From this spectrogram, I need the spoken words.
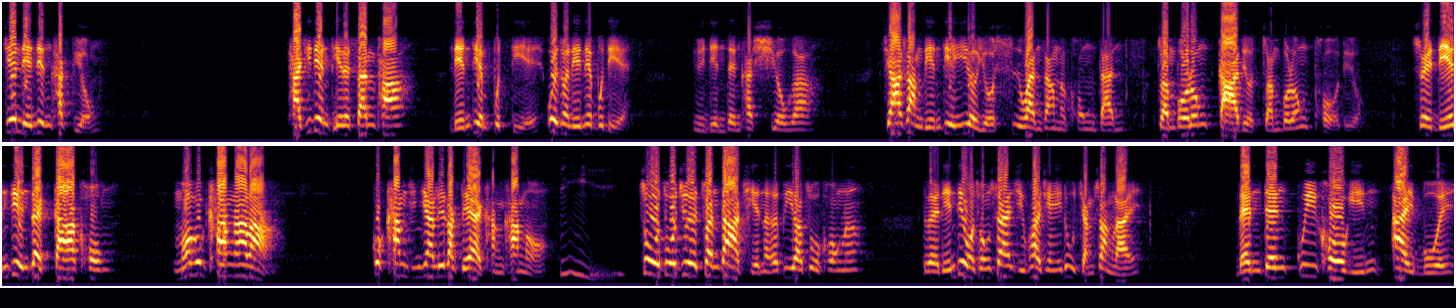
今天联电较强，台积电跌了三趴，联电不跌。为什么联电不跌？因为联电较俗啊，加上联电又有四万张的空单，全部拢加掉，全部拢破掉，所以联电在加空，唔好个空啊啦。个空真正你落底还空空哦，嗯，做多就会赚大钱了，何必要做空呢？对，联电我从三十几块钱一路讲上来，联电几块银爱买，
